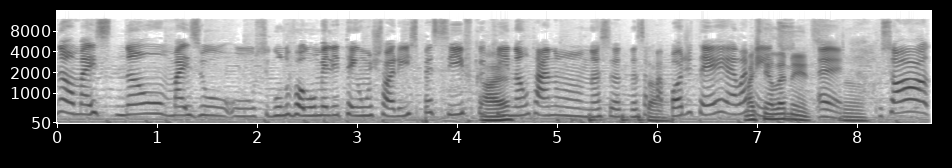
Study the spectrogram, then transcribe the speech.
Não, mas não, mas o, o segundo volume ele tem uma história específica Ah, que é? não tá no- nessa nessa Tá. pode ter elementos. Mas tem elementos. É. Não. Só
